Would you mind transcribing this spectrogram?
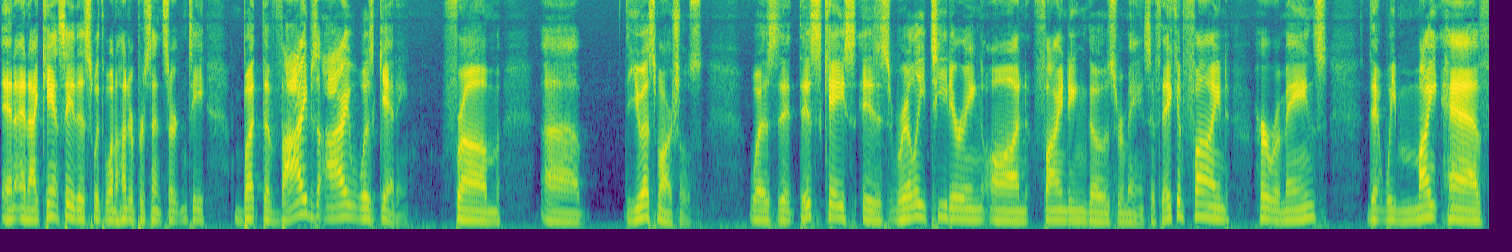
and and I can't say this with 100% certainty, but the vibes I was getting from uh, the U.S. Marshals was that this case is really teetering on finding those remains. If they can find her remains, that we might have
